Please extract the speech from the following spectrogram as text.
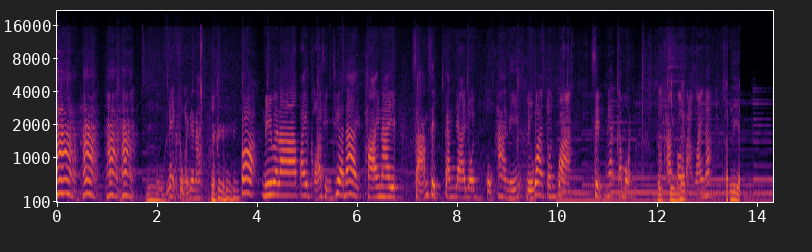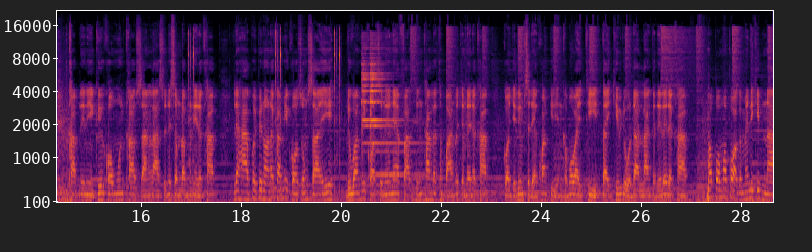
5555อืมเลขสวยเลยนะ ก็มีเวลาไปขอสินเชื่อได้ภายใน 30 กันยายน 65 นี้ หรือว่าจนกว่าสิทธิ์เนี่ยจะหมดนะครับจริงๆก็ก็ฝากไว้เนาะ เฉลี่ย ครับและนี่คือข้อมูลข่าวสารล่าสุดในสำหรับมื้อนี้นะครับ และหากเพื่อนพี่น้องนะครับมีข้อสงสัย หรือว่ามีข้อเสนอแนะฝากถึงทางรัฐบาลไว้จังไดนะครับก็อย่าลืมแสดงความคิดเห็นเข้ามาไว้ที่ใต้คลิปวิดีโอด้านล่างกันได้เลยนะครับ มาพอมาพอกันใหม่ในคลิปหน้า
